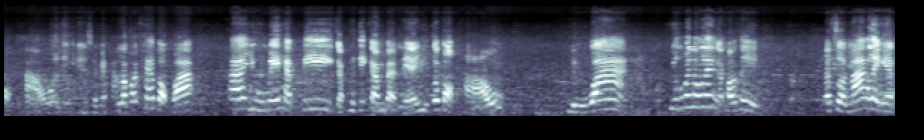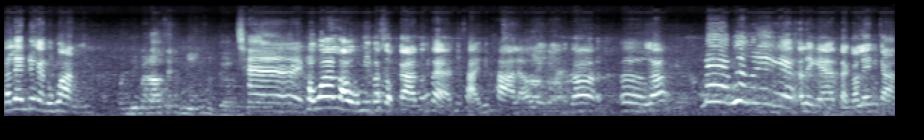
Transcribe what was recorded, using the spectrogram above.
ของเขาอะไรอย่างเงี้ยใช่ไหมคะเราก็แค่บอกว่าถ้ายูไม่แฮปปี้กับพฤติกรรมแบบเนี้ยยูก็บอกเขาหรือว่ายูก็ไม่ต้องเล่นกับเขาสิแต่ส่วนมากอะไรเงี้ยก็เล่นด้วยกันทุกวัน วันนี้มาเล่าเสร็จมีก็เหมือนเดิมใช่ เพราะว่าเรามีประสบการณ์ตั้งแต่พี่สายพี่พาแล้วอะไรเงี้ย ก็เออก็แม่เพื่อนอะไรเงี้ยอะไรเงี้ย แต่ก็เล่นกัน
